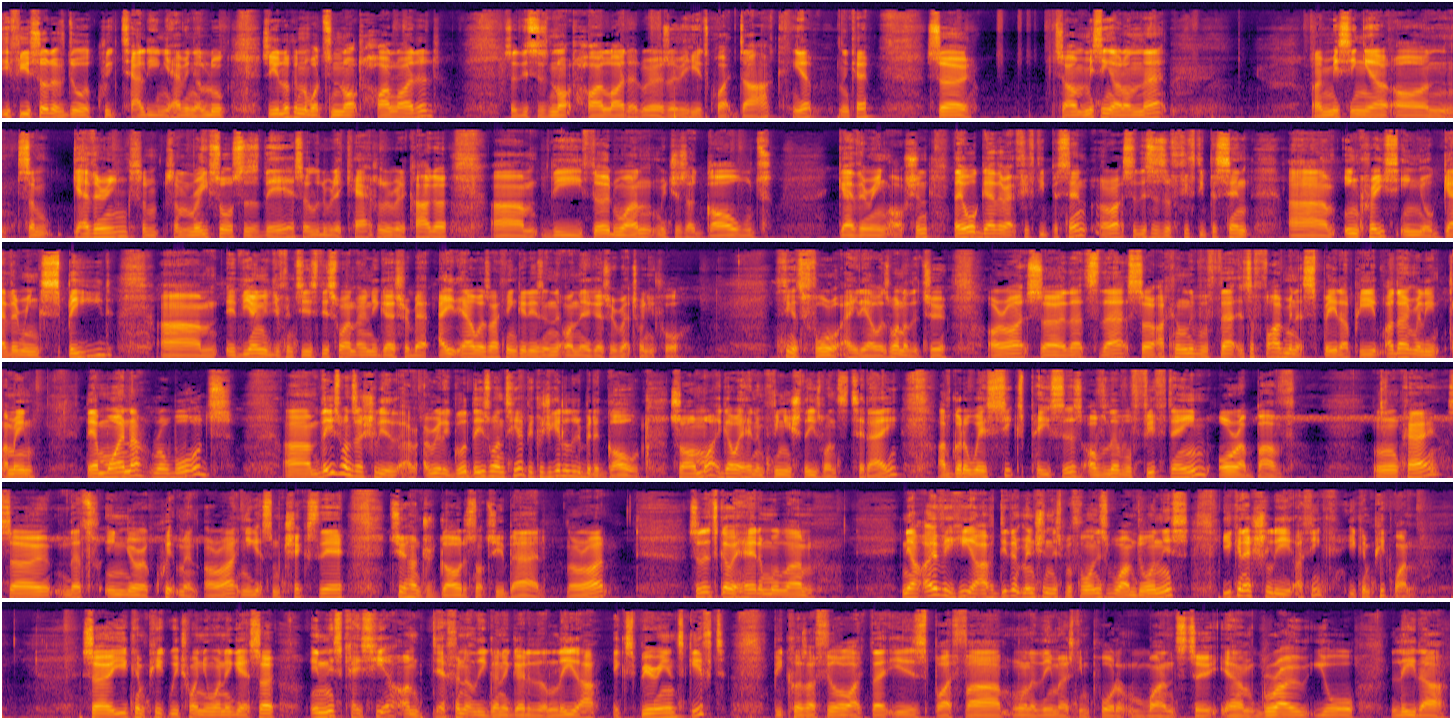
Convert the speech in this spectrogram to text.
If you sort of do a quick tally and you're having a look, so you're looking at what's not highlighted. So this is not highlighted, whereas over here it's quite dark. Yep. Okay. So, so I'm missing out on that. I'm missing out on some gathering, some some resources there. So a little bit of cash, a little bit of cargo. Um, the third one, which is a gold gathering option, they all gather at 50%. All right, so this is a 50% um, increase in your gathering speed. Um, the only difference is this one only goes for about eight hours, I think it is, and that one there goes for about 24. I think it's four or eight hours, one of the two. All right, so that's that. So I can live with that. It's a five minute speed up here. I don't really, I mean, they're minor rewards. Um, these ones actually are really good, these ones here, because you get a little bit of gold. So I might go ahead and finish these ones today. I've got to wear six pieces of level 15 or above. Okay, so that's in your equipment, all right? And you get some checks there. 200 gold, it's not too bad, all right? So let's go ahead and we'll um, now over here, I didn't mention this before, and this is why I'm doing this. You can actually, I think you can pick one. So you can pick which one you want to get. So in this case here, I'm definitely going to go to the leader experience gift because I feel like that is by far one of the most important ones to um, grow your leader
